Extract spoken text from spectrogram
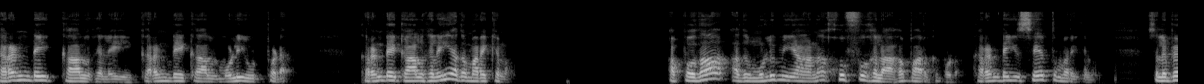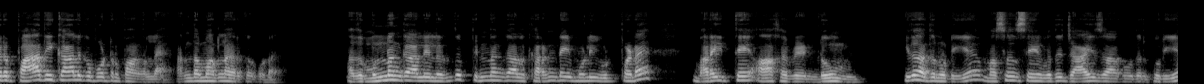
கரண்டை கால்களை கரண்டை கால் மொழி உட்பட. கரண்டை கால்களையும் அதை மறைக்கணும். அப்போதான் அது முழுமையான ஹுஃபுகளாக பார்க்கப்படும். கரண்டையும் சேர்த்து மறைக்கணும். சில பேர் பாதி காலுக்கு போட்டிருப்பாங்கல்ல அந்த மாதிரிலாம் இருக்கக்கூடாது. அது முன்னங்காலிலிருந்து பின்னங்கால் கரண்டை மொழி உட்பட மறைத்தே ஆக வேண்டும். இது அதனுடைய மசு செய்வது ஜாயிஸ் ஆகுவதற்குரிய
